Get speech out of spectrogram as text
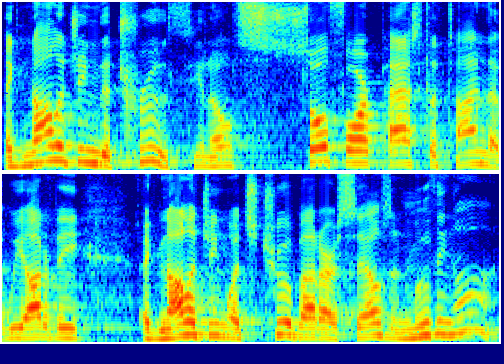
acknowledging the truth you know, so far past the time that we ought to be acknowledging what's true about ourselves and moving on.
